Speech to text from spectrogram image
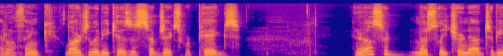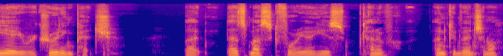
I don't think, largely because the subjects were pigs. And it also mostly turned out to be a recruiting pitch. But that's Musk for you. He's kind of unconventional.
